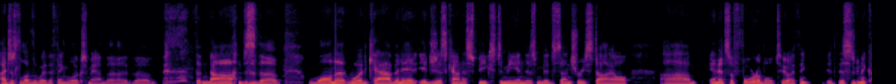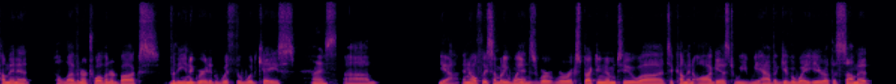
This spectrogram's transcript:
I just love the way the thing looks, man. The the the knobs, the walnut wood cabinet, it just kind of speaks to me in this mid-century style. Um, and it's affordable too. I think it, this is going to come in at eleven or twelve hundred bucks for the integrated with the wood case. Nice. Um, yeah, and hopefully somebody wins. We're we're expecting them to uh, to come in August. We we have a giveaway here at the summit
